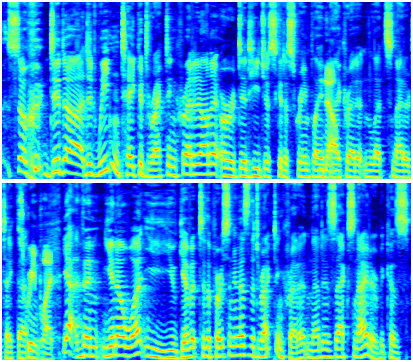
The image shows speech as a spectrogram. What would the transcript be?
So who, did uh did Whedon take a directing credit on it, or did he just get a screenplay No. by credit and let Snyder take that Screenplay. Yeah, then you know what you you give it to the person who has the directing credit, and that is Zack Snyder because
